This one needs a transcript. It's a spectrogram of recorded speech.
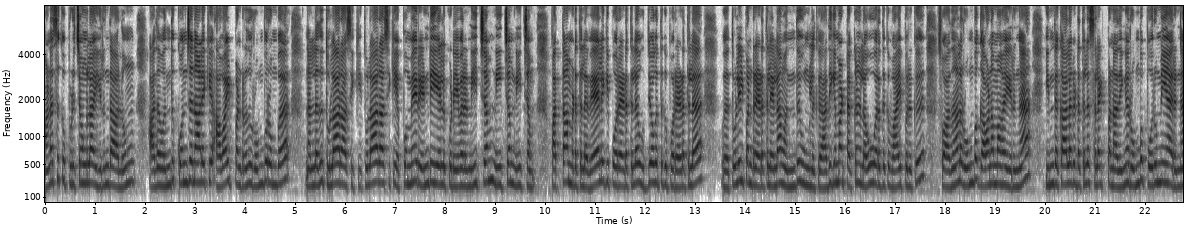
மனசுக்கு பிடிச்சவங்களாக இருந்தாலும் அதை வந்து கொஞ்ச நாளைக்கு அவாய்ட் பண்ணுறது ரொம்ப ரொம்ப நல்லது. துளாராசிக்கு துளாராசிக்கு எப்போவுமே ரெண்டு ஏழு கூடையவர். நீச்சம் நீச்சம் நீச்சம். பத்தாம் இடத்துல வேலைக்கு போகிற இடத்துல உத்தியோகத்துக்கு போகிற இடத்துல தொழில் பண்ணுற இடத்துல எல்லாம் வந்து உங்களுக்கு அதிகமாக டக்குன்னு லவ் வரதுக்கு வாய்ப்பு இருக்குது ஸோ அதனால் ரொம்ப கவனமாக இருங்க. இந்த காலகட்டத்தில் செலக்ட் பண்ணாதீங்க. ரொம்ப பொறுமையாக இருங்க.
